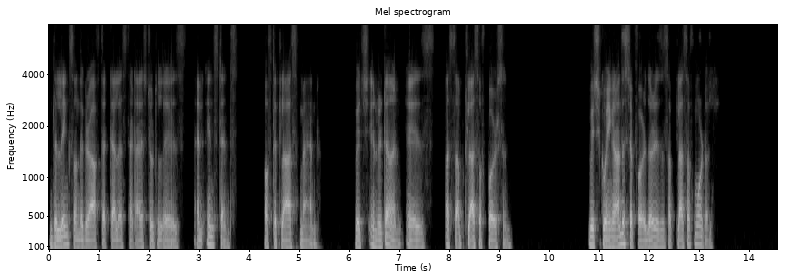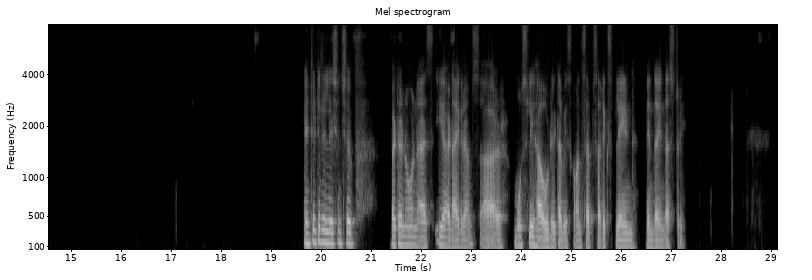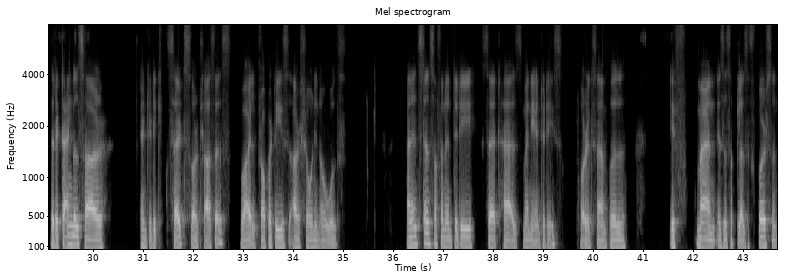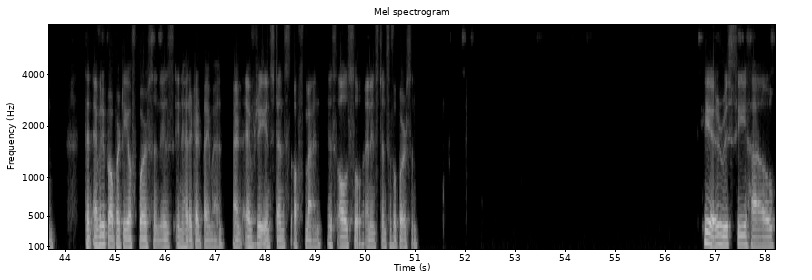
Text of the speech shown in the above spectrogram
the links on the graph that tell us that Aristotle is an instance of the class man, which in return is a subclass of person, which going another step further is a subclass of mortal. Entity relationship better known as ER diagrams, are mostly how database concepts are explained in the industry. The rectangles are entity sets or classes, while properties are shown in ovals. An instance of an entity set has many entities. For example, if man is a subclass of person, then every property of person is inherited by man, and every instance of man is also an instance of a person. Here we see how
